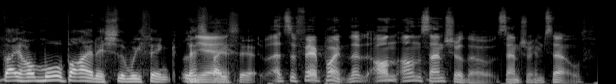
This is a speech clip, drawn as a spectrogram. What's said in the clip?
They are more Bayernish than we think. Let's Yeah, face it. That's a fair point. On on Sancho though, Sancho himself,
